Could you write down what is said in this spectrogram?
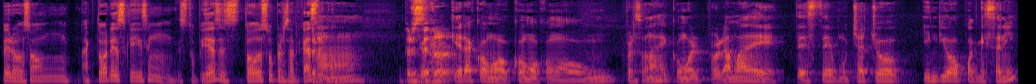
pero son actores que dicen estupideces. Todo es súper sarcástico. Ah, Pero yo creí no, que era como, como, como un personaje como el programa de, de este muchacho indio o pakistaní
